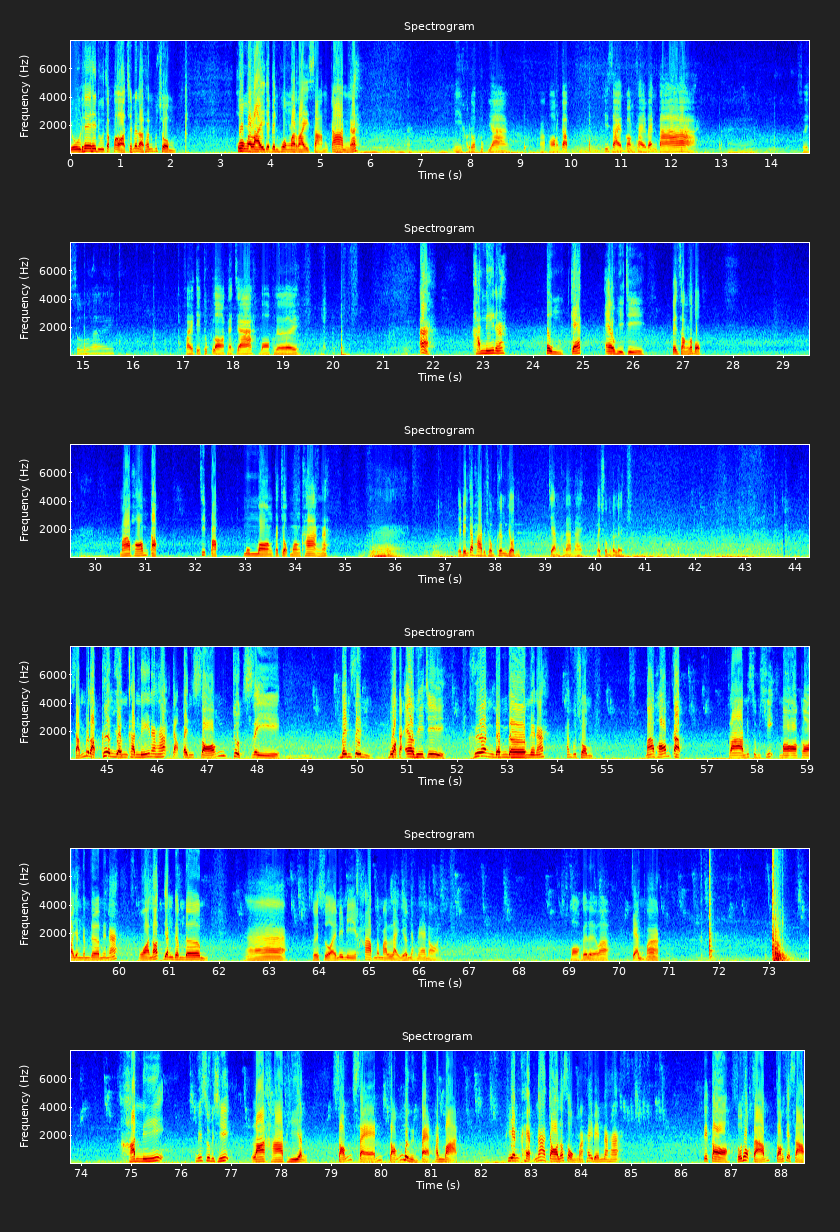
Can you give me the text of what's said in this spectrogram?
ดูเท่ดูสปอร์ตใช่ไหมล่ะท่านผู้ชม พวงมาลัยจะเป็นพวงมาลัยสามก้านนะ มีครบทุกอย่างมาพร้อมกับที่ใส่กล่องใส่แว่นตา สวยๆ ไฟติดทุกหลอดนะจ๊ะ บอกเลย อะ คันนี้นะ ปุ่มแก๊ส LPG เป็น 2 ระบบ มาพร้อมกับที่ปรับมุมมองกระจกมองข้างนะอ่าเดี๋ยวเบนจะพาไปชมเครื่องยนต์ แจ่มขนาดไหน ไปชมกันเลย สำหรับเครื่องยนต์คันนี้นะฮะ จะเป็น 2.4 เบนซิน บวกกับ LPG เครื่องเดิมๆเลยนะ ท่านผู้ชม มาพร้อมกับตรามิซุมชิมอกอยังเดิมๆเลยนะ หัวน็อตยังเดิมๆอ่าสวยๆ ไม่มีคราบน้ำมันไหลเยิ้มอย่างแน่นอน บอกได้เลยว่า แจ่มมาก คันนี้มิซูบิชิราคาเพียง 228,000 บาท เพียงแคปหน้าจอแล้วส่งมาให้เบนซ์นะฮะ ติดต่อ 063 273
